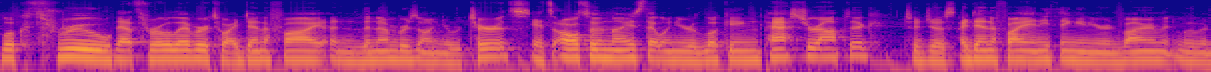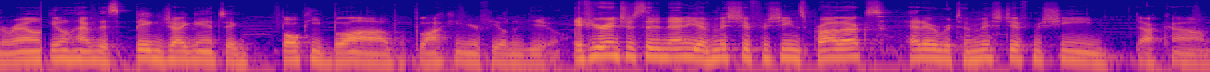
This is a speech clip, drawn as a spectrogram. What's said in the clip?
look through that throw lever to identify and the numbers on your turrets. It's also nice that when you're looking past your optic to just identify anything in your environment moving around, you don't have this big gigantic bulky blob blocking your field of view. If you're interested in any of Mischief Machine's products, head over to mischiefmachine.com.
